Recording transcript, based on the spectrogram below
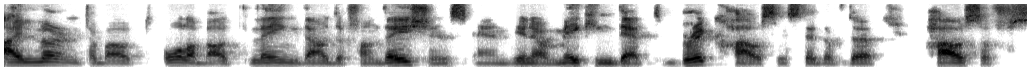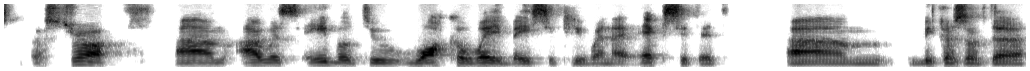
I learned about all about laying down the foundations and you know making that brick house instead of the house of straw um, I was able to walk away basically when I exited um, because of the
